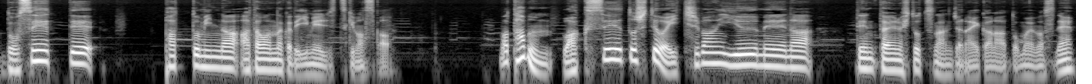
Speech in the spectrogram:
土星ってパッとみんな頭の中でイメージつきますか？まあ多分惑星としては一番有名な天体の一つなんじゃないかなと思いますね。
